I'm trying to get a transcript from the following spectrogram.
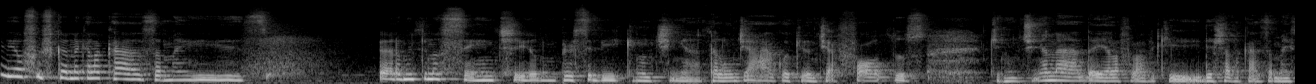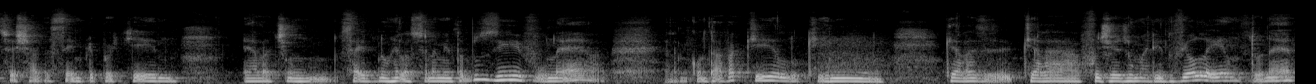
E eu fui ficando naquela casa, mas eu era muito inocente, eu não percebi que não tinha talão de água, que não tinha fotos, que não tinha nada. E ela falava que deixava a casa mais fechada sempre porque ela tinha saído de um relacionamento abusivo, né? Ela me contava aquilo, que, que, ela, que ela fugia de um marido violento, né?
